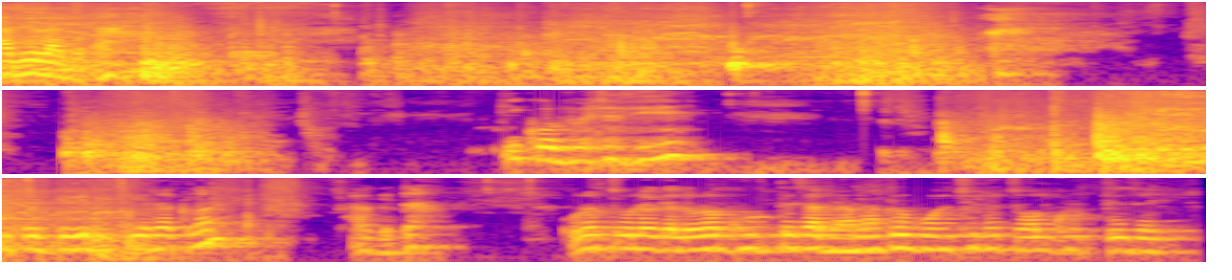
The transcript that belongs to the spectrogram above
কাজে লাগে না। কি করব এটা দিয়ে? ভিতর দিকে ঢুকিয়ে রাখলাম। থাক এটা। ওরা চলে গেল, ওরা ঘুরতে যাবে। আমাকেও বলছিল, চল ঘুরতে যাই।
